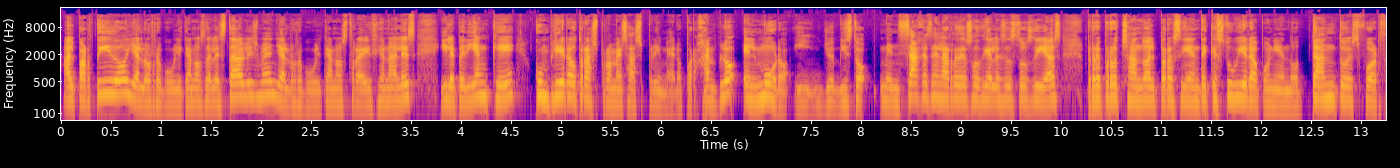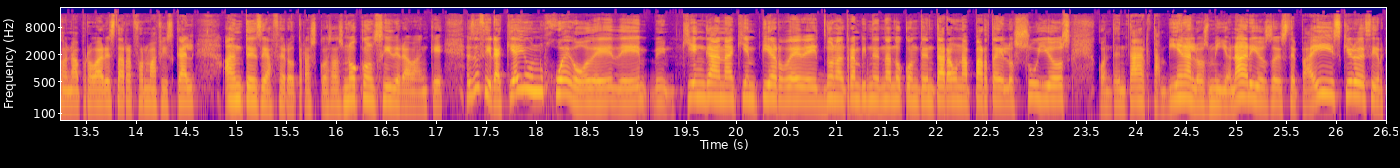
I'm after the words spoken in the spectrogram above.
al partido y a los republicanos del establishment y a los republicanos tradicionales y le pedían que cumpliera otras promesas primero. Por ejemplo, el muro. Y yo he visto mensajes en las redes sociales estos días reprochando al presidente que estuviera poniendo tanto esfuerzo en aprobar esta reforma fiscal antes de hacer otras cosas. No consideraban que. Es decir, aquí hay un juego de, de, quién gana, quién pierde, de Donald Trump intentando contentar a una parte de los suyos, contentar también a los millonarios de este país. Quiero decir,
